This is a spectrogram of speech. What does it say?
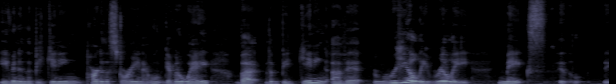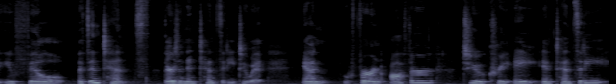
even in the beginning part of the story, and I won't give it away, but the beginning of it really, really makes it, you feel it's intense. There's an intensity to it. And for an author to create intensity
